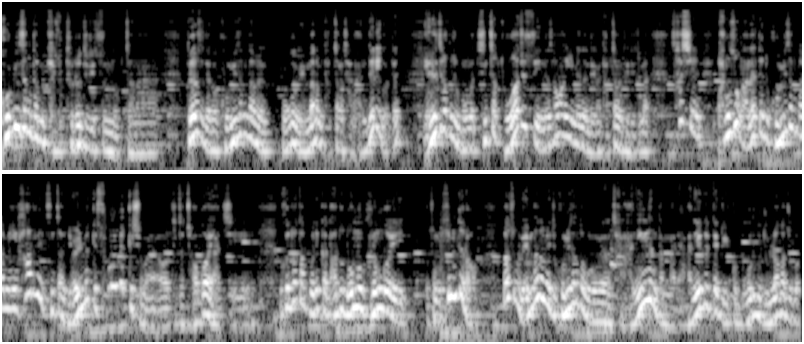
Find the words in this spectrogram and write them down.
고민 상담을 계속 들어드릴 수는 없잖아. 그래서 내가 고민 상담을 보고 웬만하면 답장을 잘 안 드리거든. 예를 들어가지고 뭔가 진짜 도와줄 수 있는 상황이면 내가 답장을 드리지만 사실 방송 안 할 때도 고민 상담이 하루에 진짜 열 몇 개, 스물 몇 개씩 와요. 진짜 적어야지. 그러다 보니까 나도 너무 그런 거에 좀 힘들어. 그래가지고 웬만하면 이제 고민 상담 보면 잘 안 읽는단 말이야. 안 읽을 때도 있고 모르고 눌러가지고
